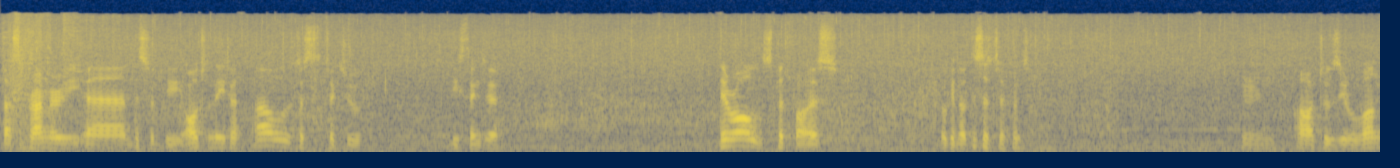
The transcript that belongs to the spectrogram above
That's primary, and this would be alternator. I'll just stick to these things here. They're all Spitfires. Okay, now this is different. Hmm, R201.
